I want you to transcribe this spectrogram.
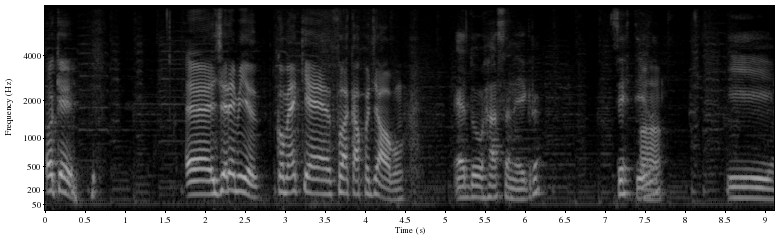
Ok. É, Jeremias, como é que é sua capa de álbum? É do Raça Negra. Certeza. Aham. E,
